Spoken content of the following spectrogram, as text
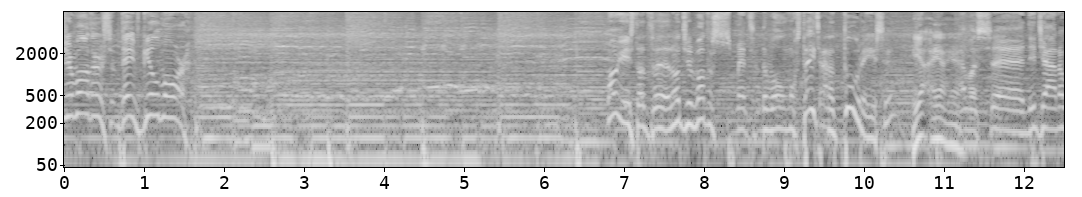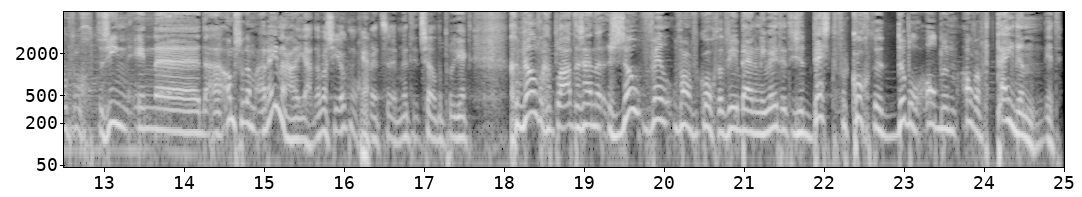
Roger Waters, Dave Gilmore. Mooi is dat eh, Roger Waters met de Wol nog steeds aan het toeren is. Hè? Ja, ja, ja. Hij was eh, dit jaar ook nog te zien in eh, de Amsterdam Arena. Ja, daar was hij ook nog Ja. met, met ditzelfde project. Geweldige platen. Er zijn er zoveel van verkocht dat we je bijna niet weten. Het is het best verkochte dubbelalbum aller tijden. Dit.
